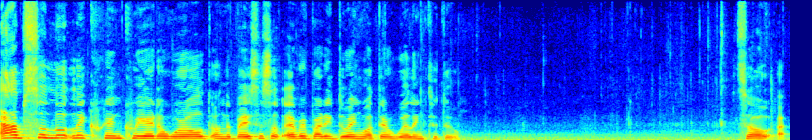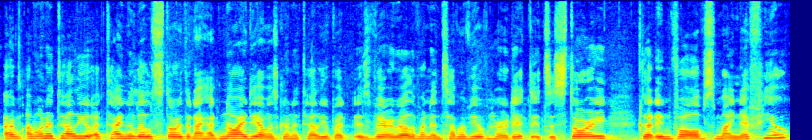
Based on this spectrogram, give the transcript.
absolutely can create a world on the basis of everybody doing what they're willing to do. So I, I want to tell you a tiny little story that I had no idea I was going to tell you, but is very relevant, and some of you have heard it. It's a story that involves my nephew,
